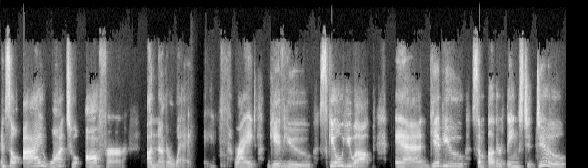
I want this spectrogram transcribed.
And so I want to offer another way right? Give you, skill you up and give you some other things to do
